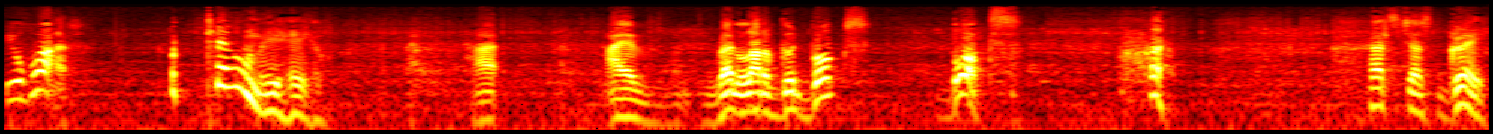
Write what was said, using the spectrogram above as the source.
you what? But tell me, Hale. I, I've read a lot of good books. Books. That's just great.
